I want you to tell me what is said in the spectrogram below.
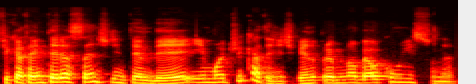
fica até interessante de entender e modificar. Tem gente ganhando o prêmio Nobel com isso, né?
